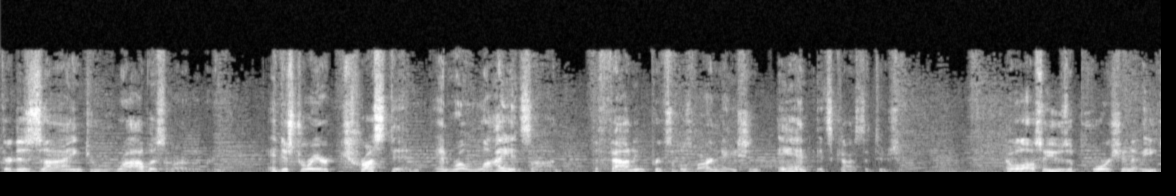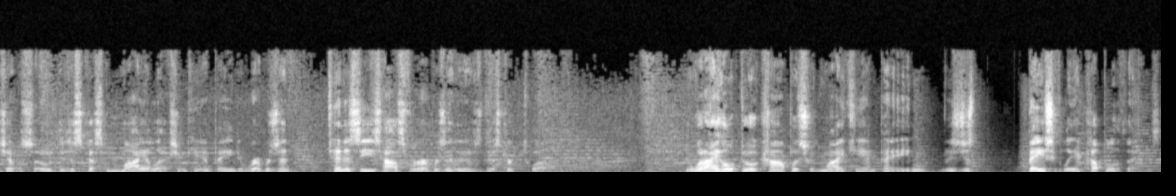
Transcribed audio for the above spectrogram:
they're designed to rob us of our liberty and destroy our trust in and reliance on the founding principles of our nation and its Constitution. I will also use a portion of each episode to discuss my election campaign to represent Tennessee's House of Representatives District 12. And what I hope to accomplish with my campaign is just basically a couple of things.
